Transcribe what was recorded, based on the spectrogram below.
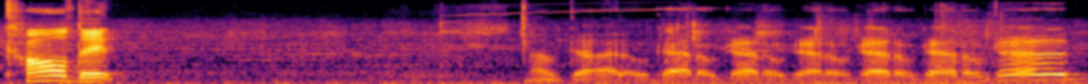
Called it. Oh god, oh god, oh god, oh god, oh god, oh god, oh god.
